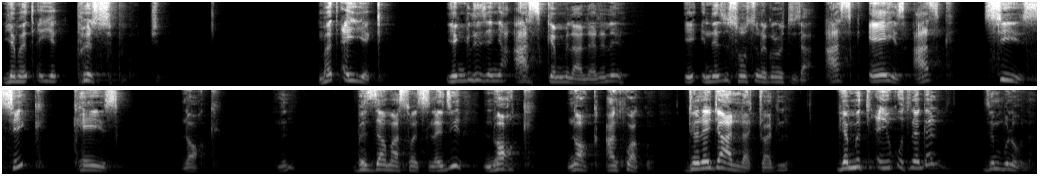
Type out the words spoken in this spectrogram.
የመጠየቅ principle ኦችን መጠየቅ። የእንግሊዝኛ ask የሚለው አይደለ? እነዚህ ሶስቱ ነገሮች እዛ ask A ask S seek K knock በዛ ማስዋል ስለዚህ knock knock አንኳኩ። ደረጃ አላቸው አይደለም የምትጠይቁት ነገር ዝም ብሎ ነው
